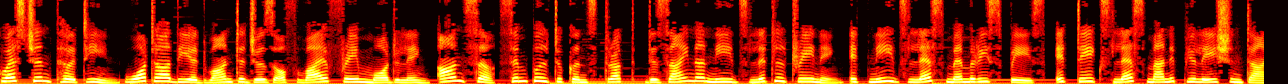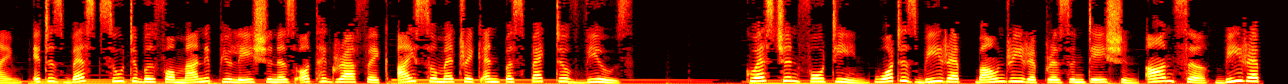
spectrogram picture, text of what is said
Question 13. What are the advantages of wireframe modeling? Answer. Simple to construct, designer needs little training, it needs less memory space, it takes less manipulation time, it is best suitable for manipulation as orthographic, isometric and perspective views. Question 14. What is BREP boundary representation? Answer. BREP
